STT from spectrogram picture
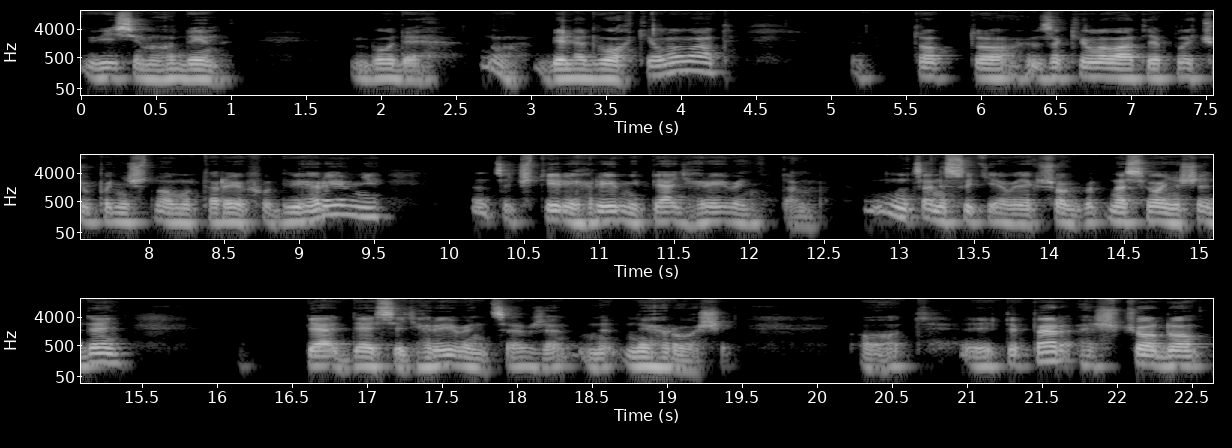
8 годин буде ну, біля 2 кВт. Тобто за кіловат я плачу по нічному тарифу 2 гривні. Ну, це 4 гривні, 5 гривень. Там. Ну, Це не суттєво, якщо на сьогоднішній день 5-10 гривень це вже не гроші. От. І тепер щодо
